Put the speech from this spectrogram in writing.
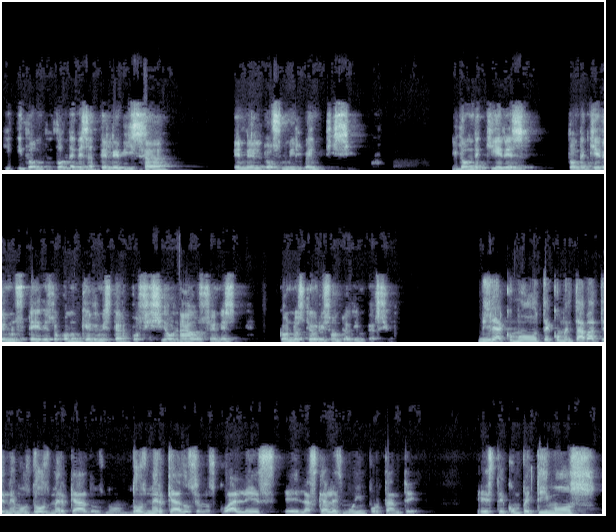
¿Y, dónde, ves a Televisa en el 2025? ¿Y dónde quieres, dónde quieren ustedes o cómo quieren estar posicionados en con este horizonte de inversión? Mira, como te comentaba, tenemos dos mercados, ¿no? Dos mercados en los cuales eh, la escala es muy importante. Este, competimos,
